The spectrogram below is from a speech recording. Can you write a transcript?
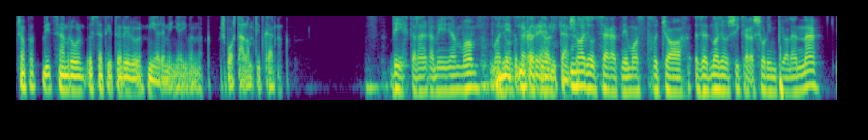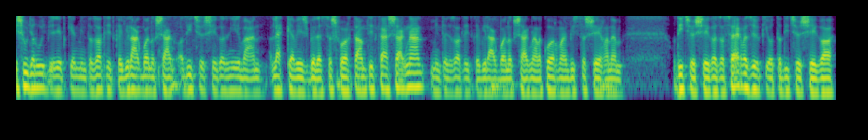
Csapat létszámról, összetételéről milyen reményei vannak a sportállamtitkárnak? Végtelen reményem van. Nagyon, Mik, szeretném, a nagyon szeretném azt, hogyha ez egy nagyon sikeres olimpia lenne, és ugyanúgy egyébként, mint az atlétikai világbajnokság, a dicsőség az nyilván legkevésbé lesz a sportállamtitkárságnál, mint hogy az atlétikai világbajnokságnál a kormány biztosé, hanem a dicsőség az a szervezőké, ott a dicsőség a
